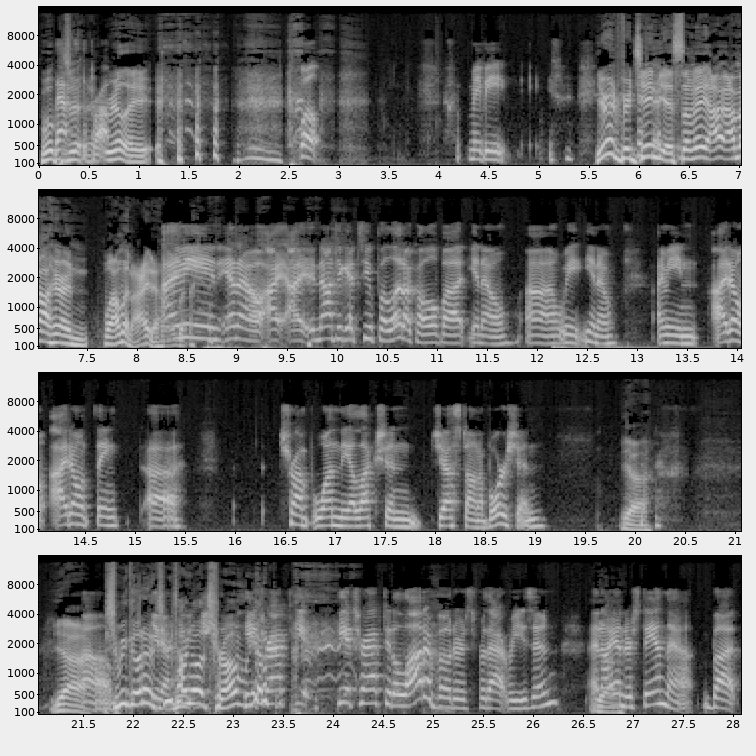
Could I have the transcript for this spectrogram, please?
Whoops, that's the problem. Really? well, maybe you're in Virginia, so maybe I, am out here in well, I'm in Idaho. I but. mean, you know, I, I not to get too political, but you know, uh, we, you know, I mean, I don't, I don't think uh, Trump won the election just on abortion. Yeah. Yeah. Um, should we go to? Should know, we talk he, about Trump? He, gotta... he, he, attracted a lot of voters for that reason, and yeah. I understand that. But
